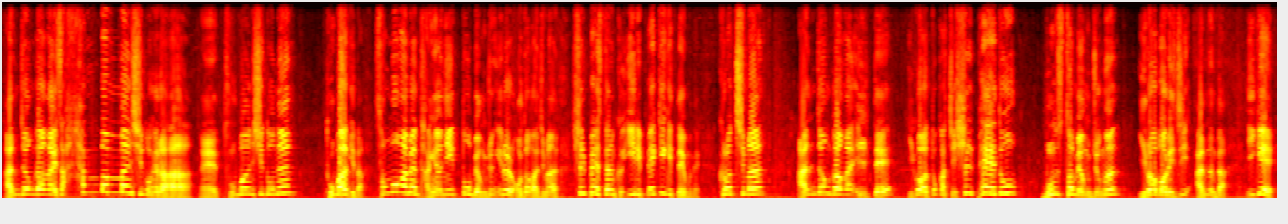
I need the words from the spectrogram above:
안정 강화에서 한 번만 시도해라 예, 두 번 시도는 도박이다. 성공하면 당연히 또 명중 1을 얻어가지만 실패했을 때는 그 1이 뺏기기 때문에 그렇지만 안정 강화일 때 이거와 똑같이 실패해도 몬스터 명중은 잃어버리지 않는다. 이게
